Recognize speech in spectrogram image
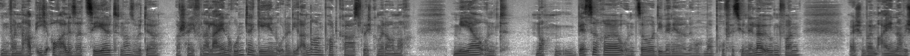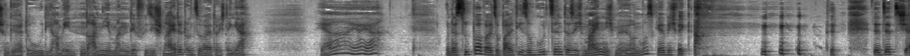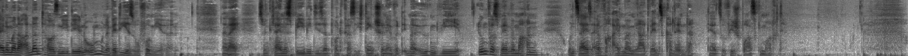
Irgendwann habe ich auch alles erzählt. Ne? So wird der wahrscheinlich von allein runtergehen oder die anderen Podcasts. Vielleicht kommen ja da auch noch mehr und noch bessere und so. Die werden ja dann auch mal professioneller irgendwann. Weil schon beim einen habe ich schon gehört, oh, die haben hinten dran jemanden, der für sie schneidet und so weiter. Ich denke, ja, ja, ja, ja. Und das ist super, weil sobald die so gut sind, dass ich meinen nicht mehr hören muss, bin ich weg. dann setze ich eine meiner anderen tausend Ideen um und dann werdet ihr so von mir hören. Nein, nein, so ein kleines Baby, dieser Podcast. Ich denke schon, er wird immer irgendwie, irgendwas werden wir machen und sei es einfach einmal im Jahr Adventskalender. Der hat so viel Spaß gemacht.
